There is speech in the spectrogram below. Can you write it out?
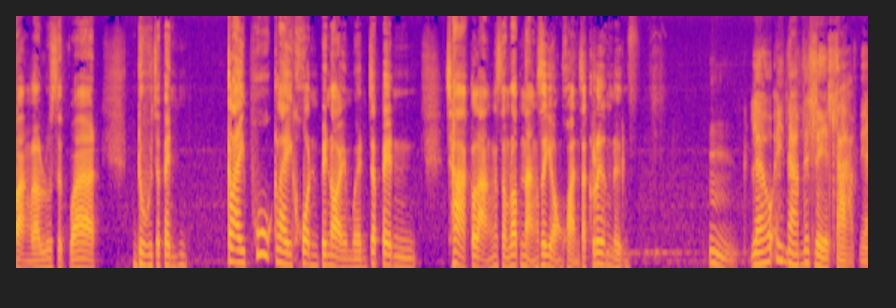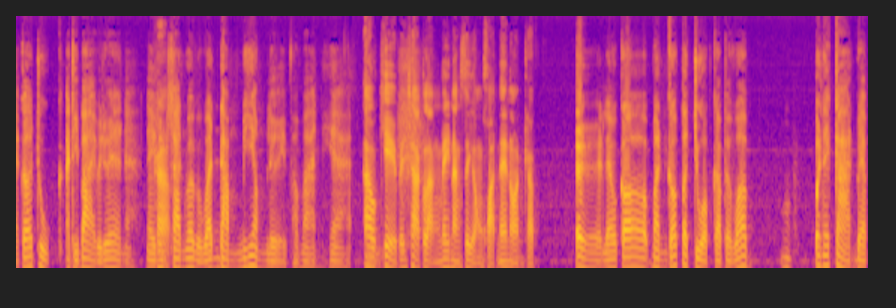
ฟังแล้วรู้สึกว่า ดูจะเป็นไก ลผู้ไกลคนไปหน่อยเหมือนจะเป็นฉากหลังสำหรับหนังสยองขวัญสักเรื่องหนึ่งอืม แล้วไอ้น้ำในทะเลสาบเนี่ยก็ถูกอธิบายไปด้วยนะในเรื่อคงรับสั้นว่าแบบว่าดำเมี่ยมเลยประมาณเนี้ยอะโอเค เป็นฉากหลังในหนังสยองขวัญแน่นอนครับ เออ แล้วก็มันก็ประจวบกับแบบว่าบรรยากาศแบบ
